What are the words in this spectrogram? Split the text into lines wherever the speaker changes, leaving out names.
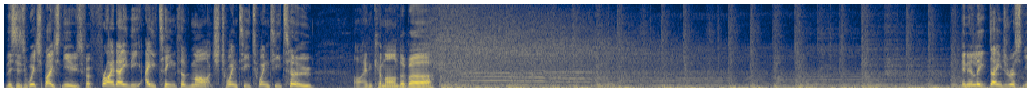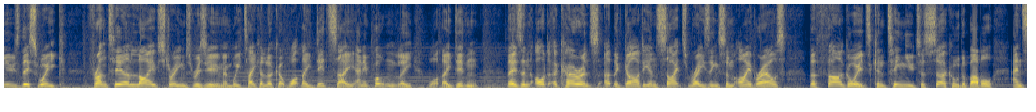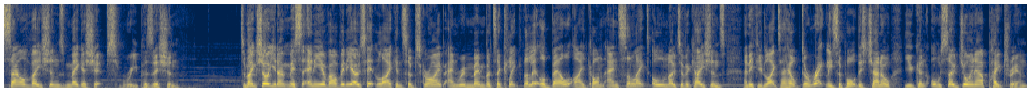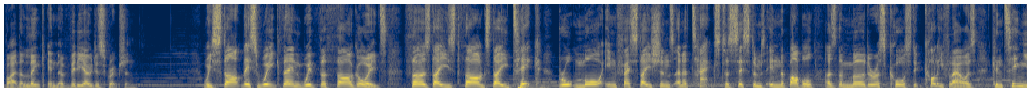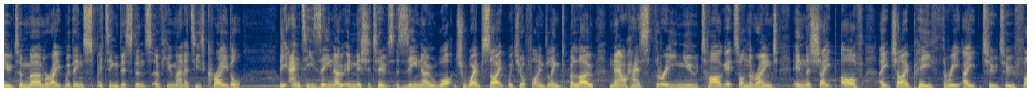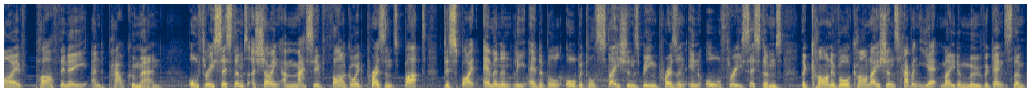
This is Witchspace News for Friday the 18th of March 2022 I'm Commander Buur. In Elite Dangerous news this week Frontier live streams resume and we take a look at what they did say and importantly what they didn't. There's an odd occurrence at the Guardian sites raising some eyebrows the Thargoids continue to circle the bubble and Salvation's megaships reposition. To make sure you don't miss any of our videos hit like and subscribe and remember to click the little bell icon and select all notifications and if you'd like to help directly support this channel you can also join our Patreon via the link in the video description. We start this week then with the Thargoids. Thursday's Thargs Day tick brought more infestations and attacks to systems in the bubble as the murderous caustic cauliflowers continue to murmurate within spitting distance of humanity's cradle. The Anti-Xeno Initiative's Xeno Watch website which you'll find linked below now has three new targets on the range in the shape of HIP 38225, Partheny and Palkuman. All three systems are showing a massive Thargoid presence but despite eminently edible orbital stations being present in all three systems the carnivore carnations haven't yet made a move against them.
